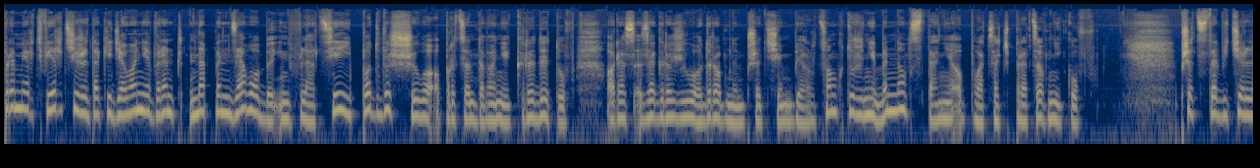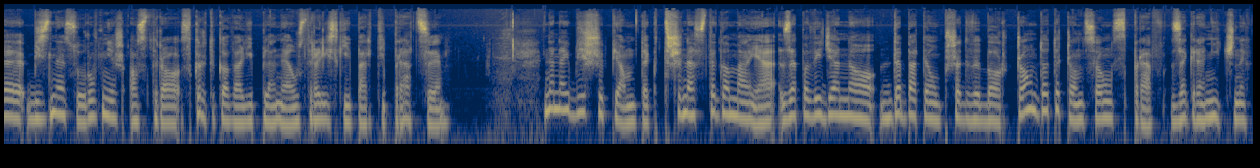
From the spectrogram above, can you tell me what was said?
Premier twierdzi, że takie działanie wręcz napędzałoby inflację i podwyższyło oprocentowanie kredytów oraz zagroziło drobnym przedsiębiorcom, którzy nie będą w stanie opłacać pracowników. Przedstawiciele biznesu również ostro skrytykowali plany Australijskiej Partii Pracy. Na najbliższy piątek, 13 maja, zapowiedziano debatę przedwyborczą dotyczącą spraw zagranicznych.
